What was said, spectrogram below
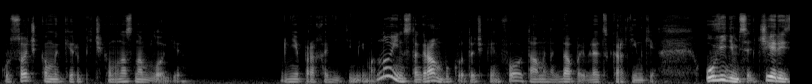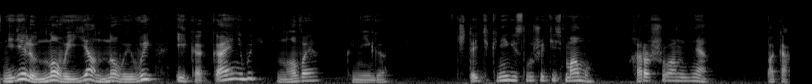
кусочкам и кирпичикам у нас на блоге. Не проходите мимо. Ну и инстаграм, буква.инфо, там иногда появляются картинки. Увидимся через неделю. Новый я, новый вы и какая-нибудь новая книга. Читайте книги, слушайтесь маму. Хорошего вам дня. Пока.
